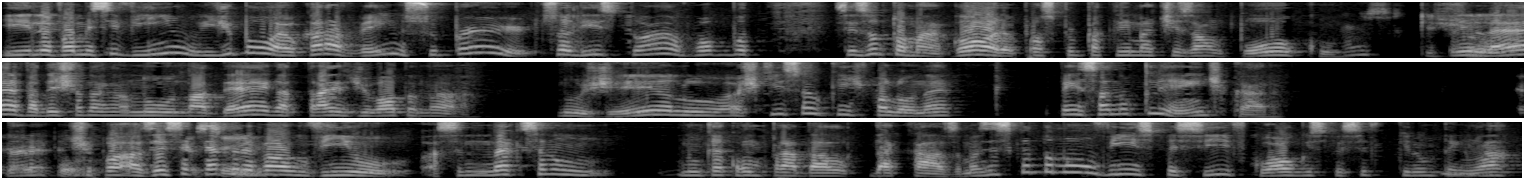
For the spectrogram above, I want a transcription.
e levamos esse vinho. E de boa, aí o cara vem super solícito. Ah, vou, vou, vocês vão tomar agora? Eu posso pôr pra climatizar um pouco. Nossa, Ele leva, deixa na, no, na adega, traz de volta na, no gelo. Acho que isso é o que a gente falou, né? Pensar no cliente, cara. É, né? Tipo, às vezes você assim, quer levar um vinho. Assim, não é que você não não quer comprar da, da casa, mas você quer tomar um vinho específico, algo específico que não tem lá.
